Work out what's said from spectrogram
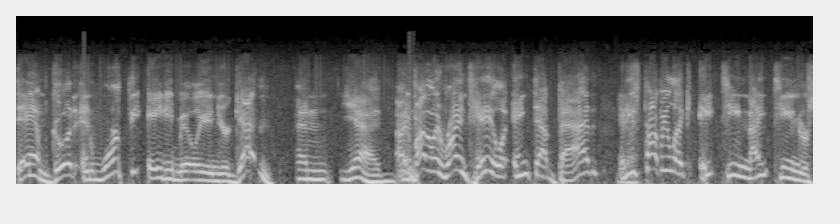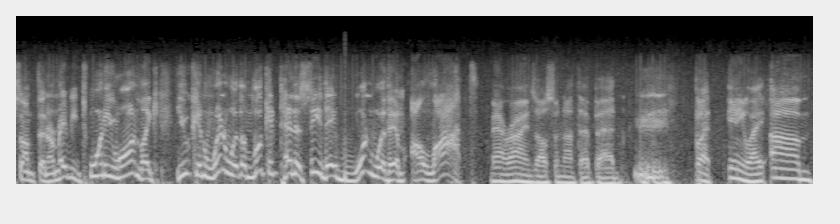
damn good and worth the 80 million you're getting. And yeah, I mean, by the way, Ryan Tannehill ain't that bad, and he's probably like 18, 19 or something, or maybe 21. Like, you can win with him. Look at Tennessee. They've won with him a lot. Matt Ryan's also not that bad. but anyway, um,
